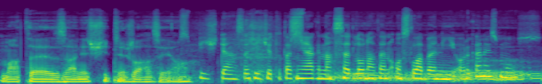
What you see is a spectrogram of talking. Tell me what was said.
máte zánět štítné žlázy. Jo. Spíš dá se říct, že to tak nějak nasedlo na ten oslabený organismus?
